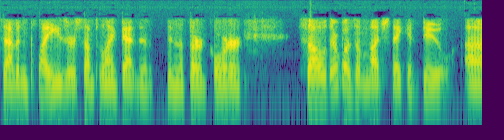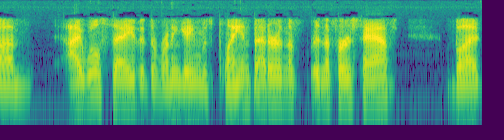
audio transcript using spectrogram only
seven plays or something like that in the, in the third quarter. So there wasn't much they could do. Um, I will say that the running game was playing better in the in the first half, but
